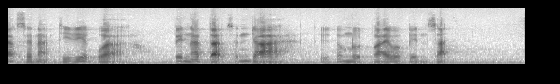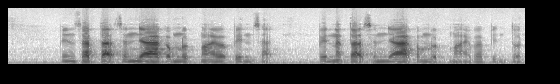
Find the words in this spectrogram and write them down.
ลักษณะที่เรียกว่าเป็นอัตสัญญา คือกำหนดหมายว่าเป็นสัตว์ เป็นสัตตสัญญากำหนดหมายว่าเป็นสัตว์ เป็นอัตตสัญญากำหนดหมายว่าเป็นตน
